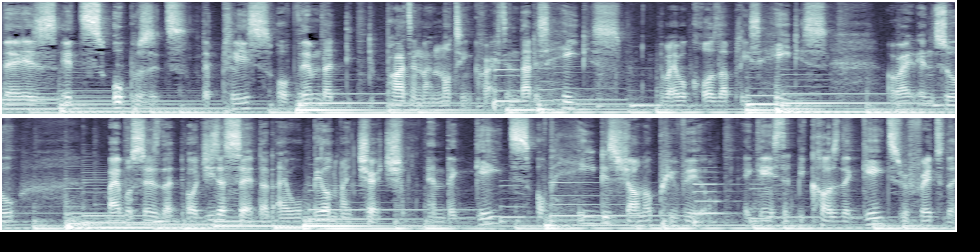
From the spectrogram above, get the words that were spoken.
there is its opposite, the place of them that depart and are not in Christ, and that is Hades. The Bible calls that place Hades. All right, and so Bible says that, or Jesus said that I will build my church, and the gates of Hades shall not prevail against it, because the gates refer to the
